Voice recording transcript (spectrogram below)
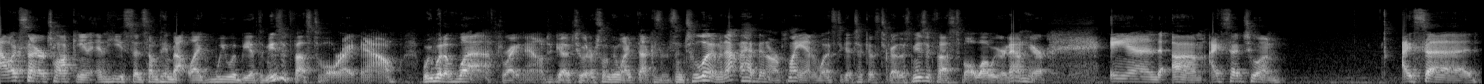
Alex and I are talking, and he said something about like we would be at the music festival right now. We would have left right now to go to it or something like that because it's in Tulum, and that had been our plan was to get tickets to go to this music festival while we were down here. And um, I said to him, I said,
